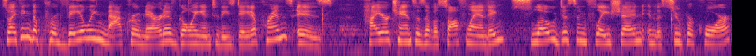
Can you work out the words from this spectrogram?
So I think the prevailing macro narrative going into these data prints is higher chances of a soft landing, slow disinflation in the super core,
